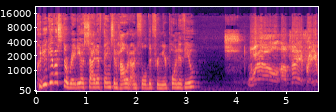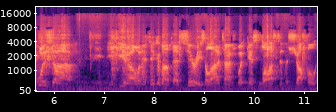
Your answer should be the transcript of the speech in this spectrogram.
Could you give us the radio side of things and how it unfolded from your point of view? Well, I'll tell you, Fred, it was. Uh, you know, when I think about that series, a lot of times what gets lost in the shuffle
